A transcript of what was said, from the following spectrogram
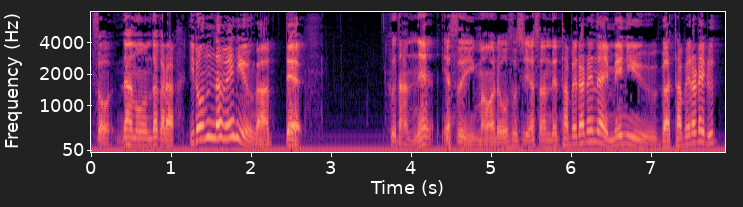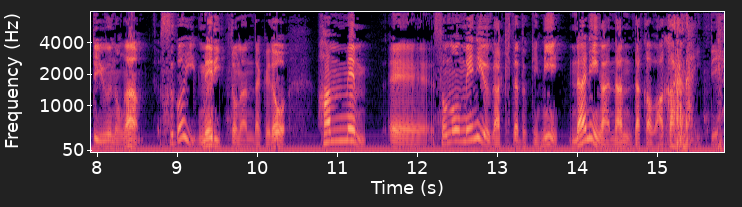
そう。あの、だから、いろんなメニューがあって、普段ね、安い回るお寿司屋さんで食べられないメニューが食べられるっていうのが、すごいメリットなんだけど、反面、えー、そのメニューが来た時に何が何だかわからないっていうね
